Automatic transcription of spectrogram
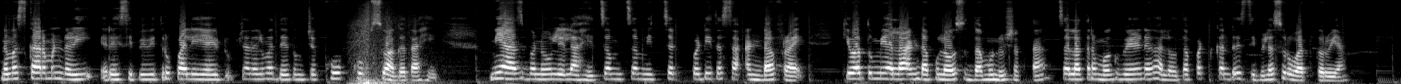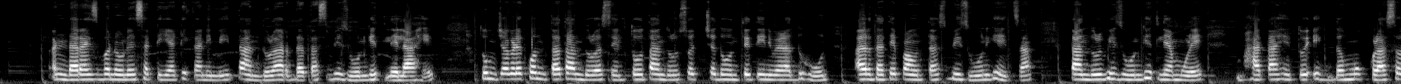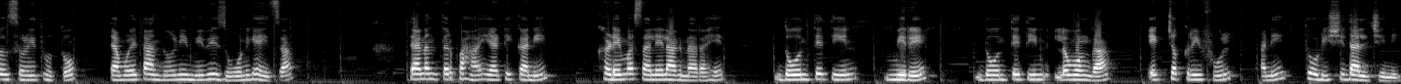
नमस्कार मंडळी recipe with Rupali या युट्यूब चॅनलमध्ये तुमचे खूप खूप स्वागत आहे. मी आज बनवलेला आहे चमचमीत चटपटीत असा अंडा फ्राय किंवा तुम्ही याला अंडा पुलाव सुद्धा म्हणू शकता. चला तर मग वेळ न घालवता पटकन रेसिपीला सुरुवात करूया. अंडा राईस बनवण्यासाठी या ठिकाणी मी तांदूळ अर्धा तास भिजवून घेतलेला आहे. तुमच्याकडे कोणता तांदूळ असेल तो तांदूळ स्वच्छ दोन ते तीन वेळा धुवून अर्धा ते पाऊण तास भिजवून घ्यायचा. तांदूळ भिजवून घेतल्यामुळे भात आहे तो एकदम मोकळा सळसळीत होतो. त्यामुळे तांदूळ नेहमी भिजवून घ्यायचा. त्यानंतर पहा या ठिकाणी खडे मसाले लागणार आहेत. दोन ते तीन मिरे दोन ते तीन लवंगा एक चक्रीफूल आणि थोडीशी दालचिनी.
